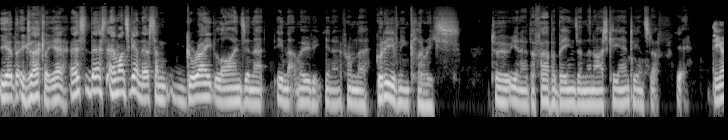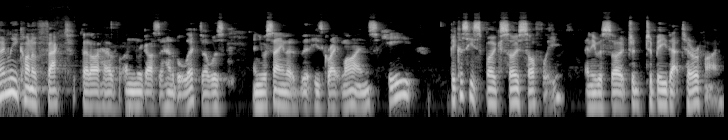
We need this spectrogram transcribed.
Yeah, exactly. Yeah, there's, there's, and once again, there's some great lines in that in that movie. You know, from the "Good evening, Clarice" to you know the fava beans and the nice Chianti and stuff. Yeah, The only kind of fact that I have in regards to Hannibal Lecter was, and you were saying that, that his great lines, he, because he spoke so softly and he was so, to, to be that terrifying,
